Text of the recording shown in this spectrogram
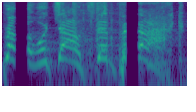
Brother, watch out! Step back!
